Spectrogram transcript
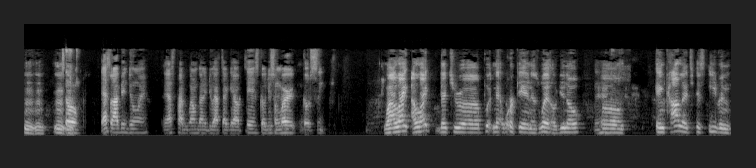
Mm-hmm. Mm-hmm. So that's what I've been doing. And that's probably what I'm gonna do after I get off this. Go do some work, go to sleep. Well, I like I like that you're uh, putting that work in as well. You know, mm-hmm. um, in college, it's even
